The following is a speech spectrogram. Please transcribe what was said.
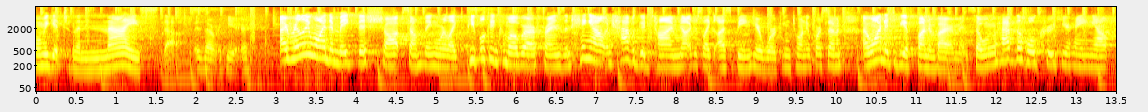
when we get to the nice stuff is over here. I really wanted to make this shop something where like people can come over, our friends, and hang out and have a good time, not just like us being here working 24-7. I wanted it to be a fun environment. So when we have the whole crew here hanging out,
